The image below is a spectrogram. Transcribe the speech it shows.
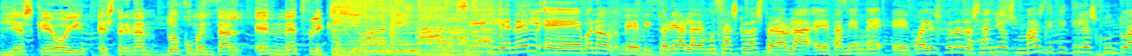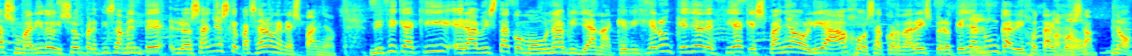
y es que hoy estrenan documental en Netflix. Sí, y en él, eh, bueno, eh, Victoria habla de muchas cosas, pero habla eh, también de eh, cuáles fueron los años más difíciles junto a su marido y son precisamente los años que pasaron en España. Dice que aquí era vista como una villana, que dijeron que ella decía que España olía a ajo, os acordaréis, pero que ella Sí. nunca dijo tal ¿Ah, no? cosa. No,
